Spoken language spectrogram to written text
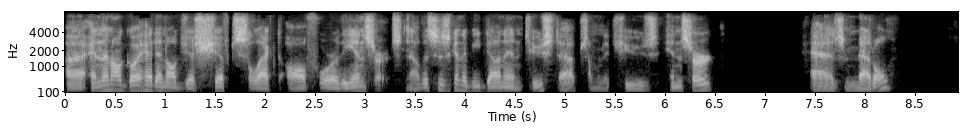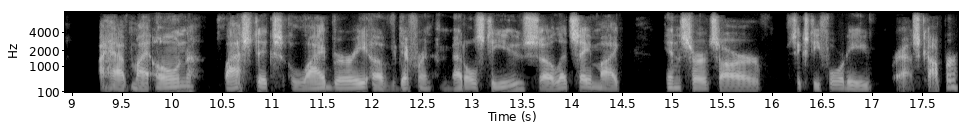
Uh, and then I'll go ahead and I'll just shift select all four of the inserts. Now this is gonna be done in two steps. I'm gonna choose insert as metal. I have my own plastics library of different metals to use. So let's say my inserts are 60-40 brass copper.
